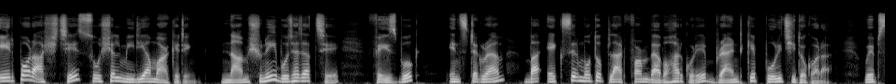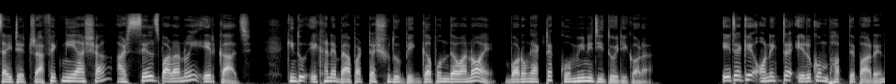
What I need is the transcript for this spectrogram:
এরপর আসছে সোশ্যাল মিডিয়া মার্কেটিং। নাম শুনেই বোঝা যাচ্ছে, ফেসবুক, ইনস্টাগ্রাম বা এক্সের মতো প্ল্যাটফর্ম ব্যবহার করে ব্র্যান্ডকে পরিচিত করা। ওয়েবসাইটে ট্রাফিক নিয়ে আসা আর সেলস বাড়ানোই এর কাজ। কিন্তু এখানে ব্যাপারটা শুধু বিজ্ঞাপন দেওয়া নয়, বরং একটা কমিউনিটি তৈরি করা। এটাকে অনেকটা এরকম ভাবতে পারেন।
